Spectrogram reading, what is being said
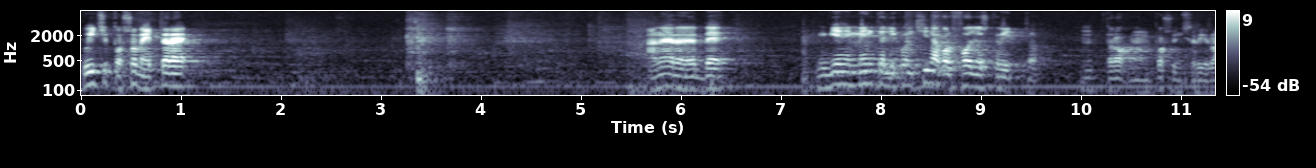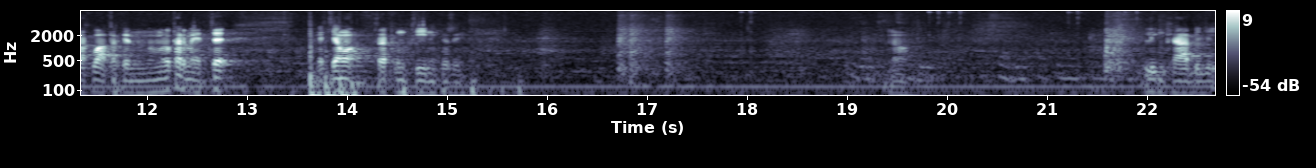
qui ci posso mettere a me verrebbe, mi viene in mente l'iconcina col foglio scritto, mm, però non posso inserirla qua perché non me lo permette, mettiamo tre puntini così. No. Linkabili,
